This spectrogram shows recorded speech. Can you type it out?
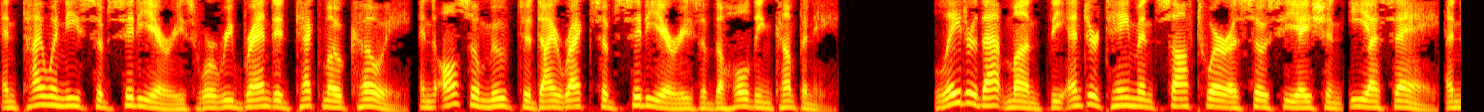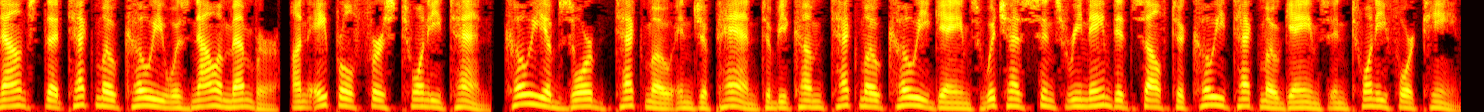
and Taiwanese subsidiaries were rebranded Tecmo Koei, and also moved to direct subsidiaries of the holding company. Later that month the Entertainment Software Association (ESA) announced that Tecmo Koei was now a member. On April 1, 2010, Koei absorbed Tecmo in Japan to become Tecmo Koei Games which has since renamed itself to Koei Tecmo Games in 2014.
